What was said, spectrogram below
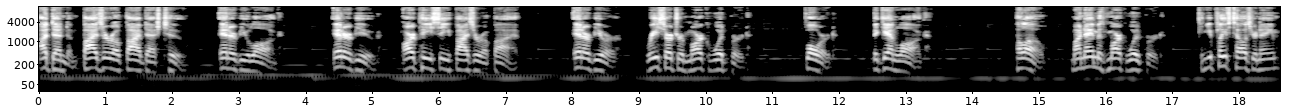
Addendum 505-2 Interview Log Interviewed RPC-505 Interviewer Researcher Mark Woodford Forward Begin Log Hello, my name is Mark Woodford. Can you please tell us your name?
